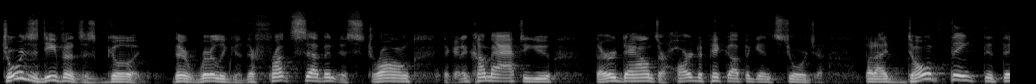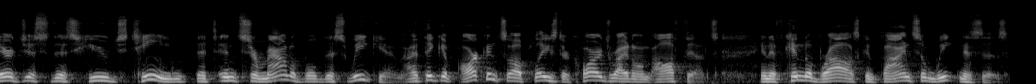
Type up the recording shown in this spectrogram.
Georgia's defense is good. They're really good. Their front seven is strong. They're going to come after you. Third downs are hard to pick up against Georgia. But I don't think that they're just this huge team that's insurmountable this weekend. I think if Arkansas plays their cards right on offense, and if Kendall Briles can find some weaknesses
